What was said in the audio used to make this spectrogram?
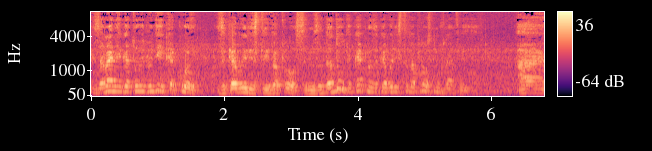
и заранее готовит людей, какой заковыристый вопрос им зададут, и как на заковыристый вопрос нужно ответить. А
